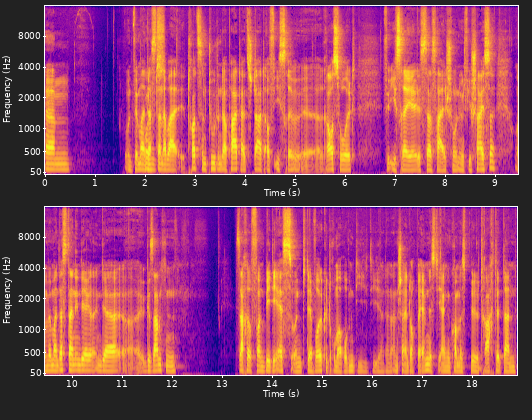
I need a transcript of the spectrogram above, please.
Ähm, und wenn man und das dann aber trotzdem tut und Apartheidsstaat auf Israel äh, rausholt, für Israel ist das halt schon irgendwie scheiße. Und wenn man das dann in der, in der äh, gesamten Sache von BDS und der Wolke drumherum, die, die ja dann anscheinend auch bei Amnesty angekommen ist, betrachtet, dann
